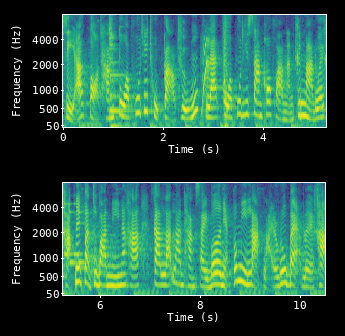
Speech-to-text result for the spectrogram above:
เสียต่อทั้งตัวผู้ที่ถูกกล่าวถึง และตัวผู้ที่สร้างข้อความนั้นขึ้นมาด้วยค่ะ ในปัจจุบันนี้นะคะ การละลานทางไซเบอร์เนี่ยก็มีหลากหลายรูปแบบเลยค่ะ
